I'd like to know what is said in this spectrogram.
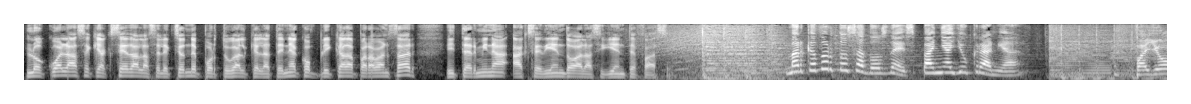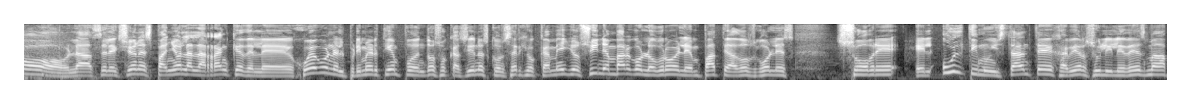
lo cual hace que acceda a la selección de Portugal, que la tenía complicada para avanzar y termina accediendo a la siguiente fase. Marcador 2 a 2 de España y Ucrania. Falló la selección española al arranque del eh, juego en el primer tiempo en dos ocasiones con Sergio Camello. Sin embargo, logró el empate a dos goles sobre el último instante Javier Zuli Ledesma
